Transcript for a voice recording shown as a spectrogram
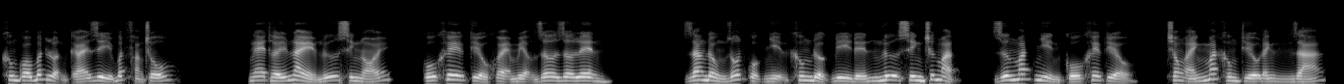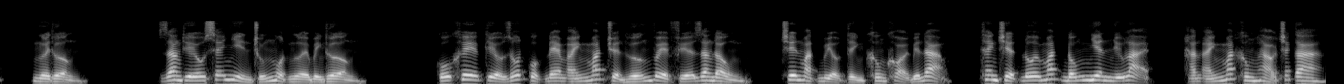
không có bất luận cái gì bất phàm chỗ. Nghe thấy này nữ sinh nói, cố khê kiểu khỏe miệng dơ dơ lên. Giang Đồng rốt cuộc nhịn không được đi đến nữ sinh trước mặt, dương mắt nhìn cố khê kiểu, trong ánh mắt không thiếu đánh giá, người thường. Giang Thiếu sẽ nhìn chúng một người bình thường. Cố khê kiểu rốt cuộc đem ánh mắt chuyển hướng về phía Giang Đồng, trên mặt biểu tình không khỏi biến đạo, thanh triệt đôi mắt đống nhiên nhíu lại, hắn ánh mắt không hảo trách ta.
